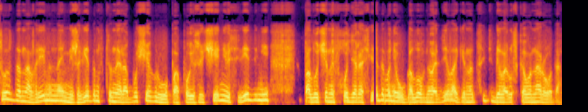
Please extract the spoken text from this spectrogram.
создана Временная межведомственная рабочая группа по изучению сведений получены в ходе расследования уголовного дела о геноциде белорусского народа.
